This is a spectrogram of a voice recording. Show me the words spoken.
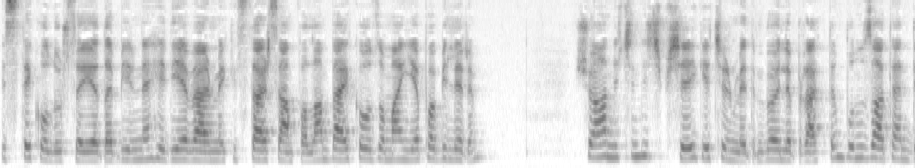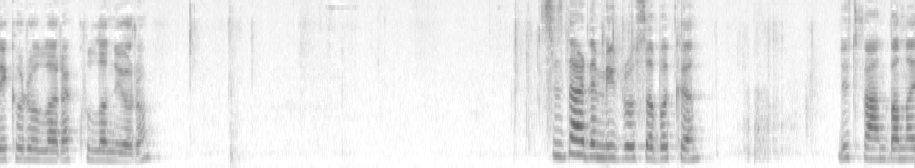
istek olursa ya da birine hediye vermek istersem falan belki o zaman yapabilirim. Şu an için hiçbir şey geçirmedim. Böyle bıraktım. Bunu zaten dekor olarak kullanıyorum. Sizler de Migros'a bakın. Lütfen bana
